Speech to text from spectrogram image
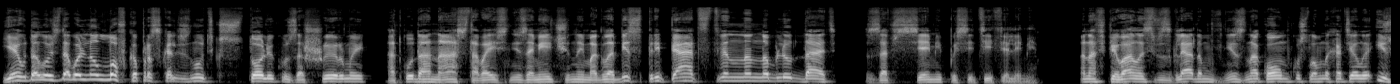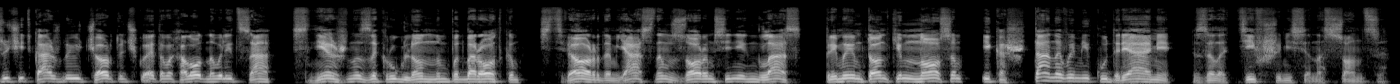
Ей удалось довольно ловко проскользнуть к столику за ширмой, откуда она, оставаясь незамеченной, могла беспрепятственно наблюдать за всеми посетителями. Она впивалась взглядом в незнакомку, словно хотела изучить каждую черточку этого холодного лица с нежно закругленным подбородком, с твердым, ясным взором синих глаз, прямым тонким носом и каштановыми кудрями, золотившимися на солнце.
